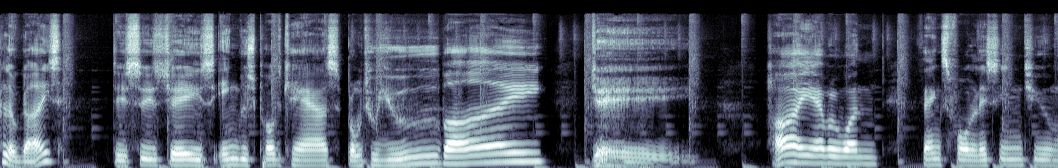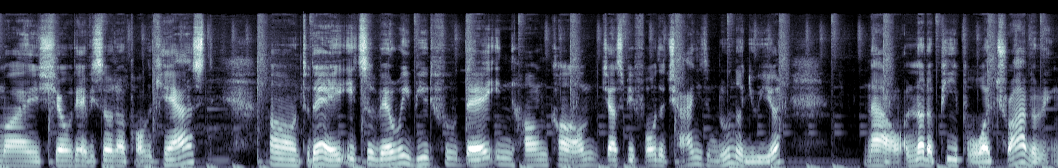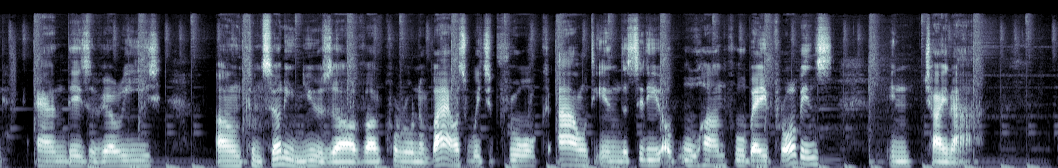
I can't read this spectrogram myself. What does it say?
Hello, guys. This is Jay's English podcast brought to you by Jay. Hi, everyone. Thanks for listening to my short episode of podcast. Uh, today, it's a very beautiful day in Hong Kong just before the Chinese Lunar New Year. Now, a lot of people are traveling, and there's a very um, concerning news of uh, coronavirus which broke out in the city of Wuhan, Hubei province in China.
